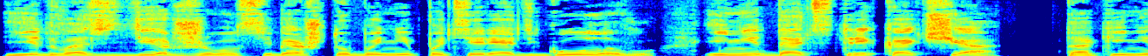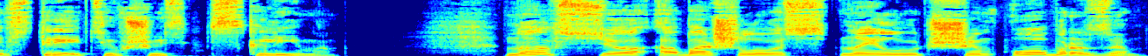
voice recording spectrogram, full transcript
едва сдерживал себя, чтобы не потерять голову и не дать стрекача, так и не встретившись с Климом. Но все обошлось наилучшим образом,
